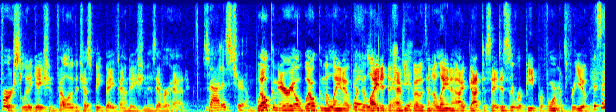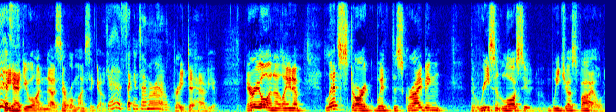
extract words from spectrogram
first litigation fellow the Chesapeake Bay Foundation has ever had. So that is true. Welcome, Ariel. Welcome, Elena. We're Thank delighted to Thank have you. you. both. And Elena, I've got to say, this is a repeat performance for you. This is. We had you on uh, several months ago. Yeah, second time around. Great to have you. Ariel and Elena, let's start with describing the recent lawsuit we just filed,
